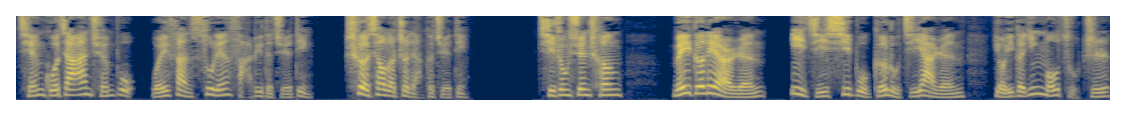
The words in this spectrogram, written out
前国家安全部违反苏联法律的决定，撤销了这两个决定。其中宣称，梅格列尔人以及西部格鲁吉亚人有一个阴谋组织，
